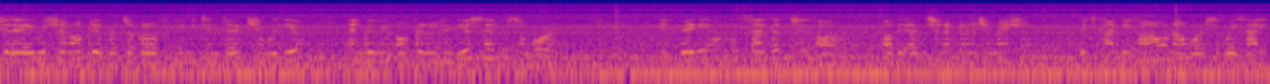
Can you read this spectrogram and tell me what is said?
Today we shall offer a protocol of limited interaction with you and we will offer a review service on board. If video has added to all other additional information measures, which can be found on our website.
